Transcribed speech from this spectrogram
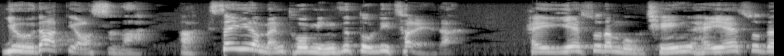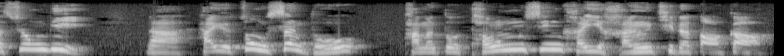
有的屌死了。啊，十一个门徒名字都列出来的，还有耶稣的母亲，还有耶稣的兄弟，啊，还有众圣徒，他们都同心合意、横切的祷告。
